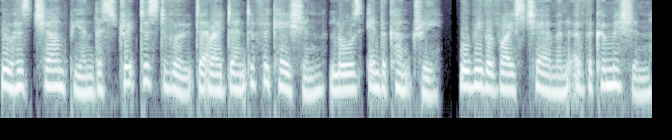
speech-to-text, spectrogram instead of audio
who has championed the strictest voter identification laws in the country, will be the vice chairman of the commission,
